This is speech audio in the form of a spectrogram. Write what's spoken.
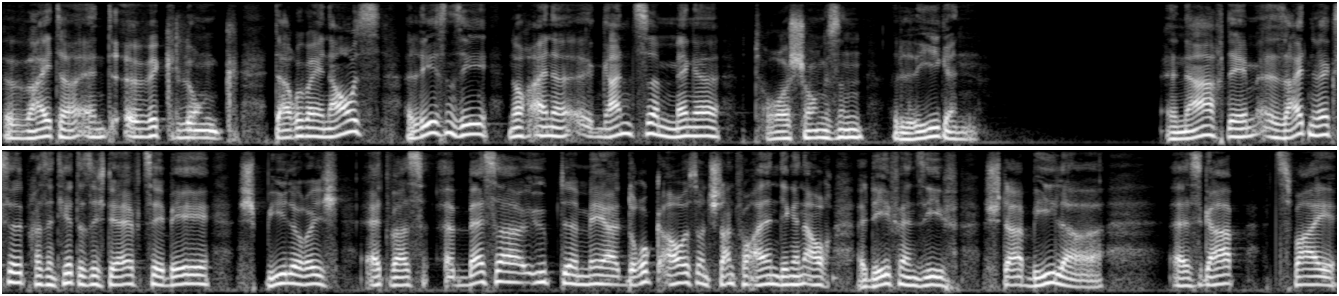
Weiterentwicklung. Darüber hinaus lesen Sie noch eine ganze Menge Torchancen liegen. Nach dem Seitenwechsel präsentierte sich der FCB spielerisch etwas besser, übte mehr Druck aus und stand vor allen Dingen auch defensiv stabiler. Es gab zwei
